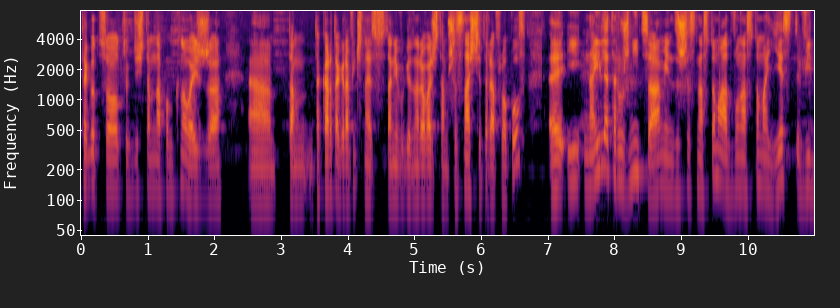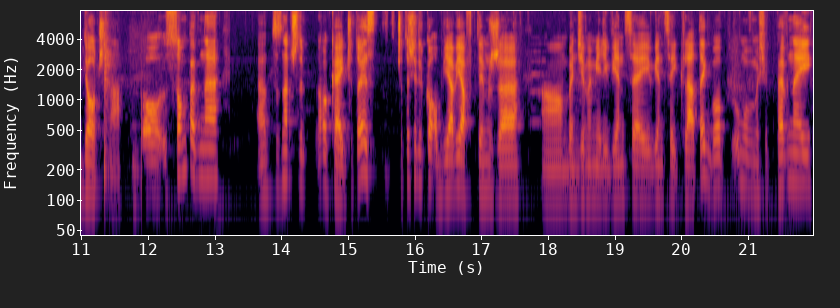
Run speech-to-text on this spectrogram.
tego, co, co gdzieś tam napomknąłeś, że tam ta karta graficzna jest w stanie wygenerować tam 16 teraflopów e, i na ile ta różnica między 16 a 12 jest widoczna, bo są pewne, e, to znaczy, okej, czy to jest, czy to się tylko objawia w tym, że e, będziemy mieli więcej, więcej klatek, bo umówmy się, pewnej,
